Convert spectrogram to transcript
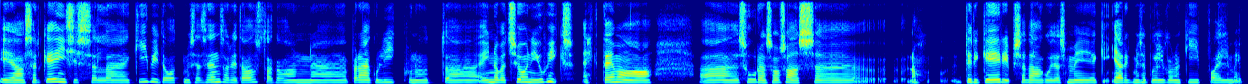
ja Sergei siis selle kiibi tootmise sensori taustaga on äh, praegu liikunud äh, innovatsioonijuhiks ehk tema äh, suures osas äh, noh, dirigeerib seda, kuidas meie järgmise põlvkonna kiip valmib.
